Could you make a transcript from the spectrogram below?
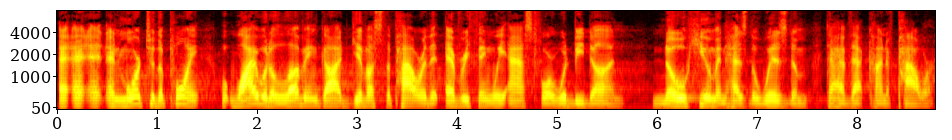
And, and, and, more to the point, why would a loving God give us the power that everything we asked for would be done? No human has the wisdom to have that kind of power.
